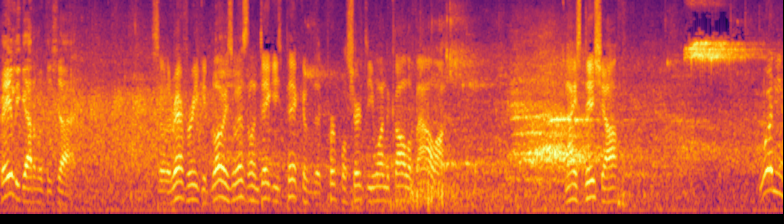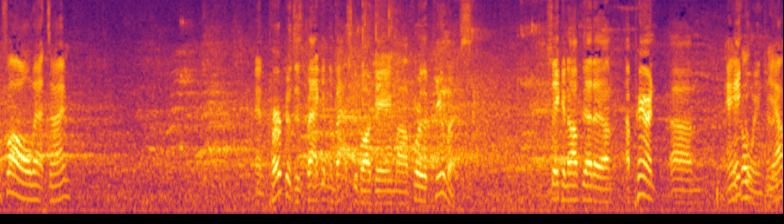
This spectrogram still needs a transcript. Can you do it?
Bailey got him with the shot. So the referee could blow his whistle and take his pick of the purple shirt that he wanted to call a foul on. Nice dish off. Wouldn't fall that time. And Perkins is back in the basketball game uh, for the Pumas. Shaking off that uh, apparent um, ankle, ankle injury. Yep.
